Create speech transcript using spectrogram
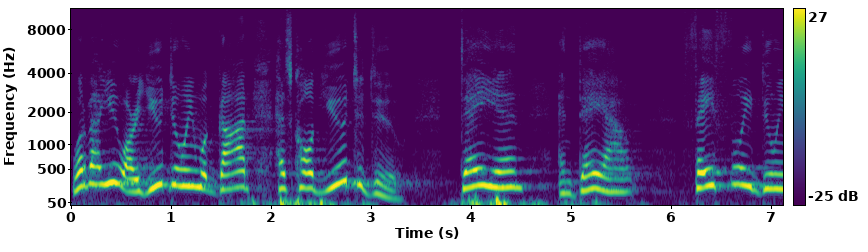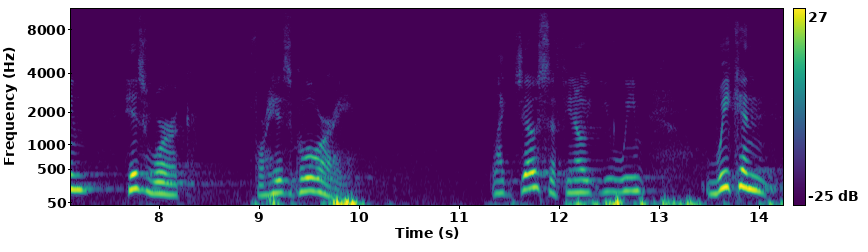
What about you? Are you doing what God has called you to do, day in and day out, faithfully doing His work for his glory. Like Joseph, you know, you, we, we can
